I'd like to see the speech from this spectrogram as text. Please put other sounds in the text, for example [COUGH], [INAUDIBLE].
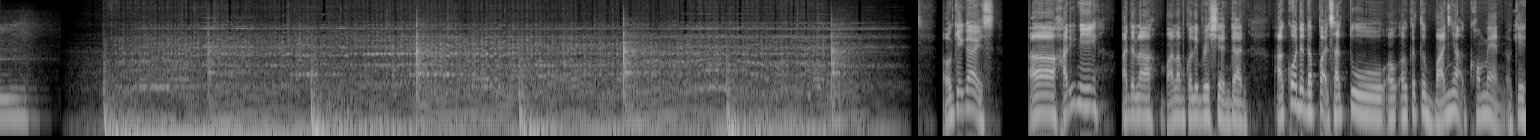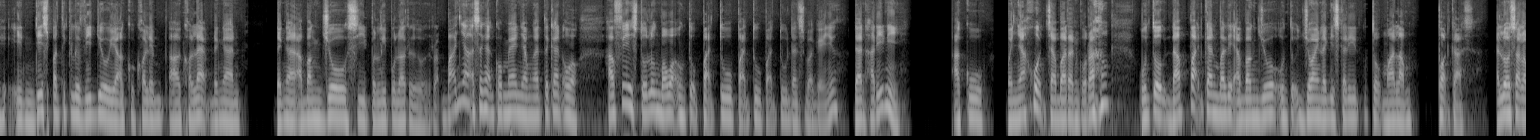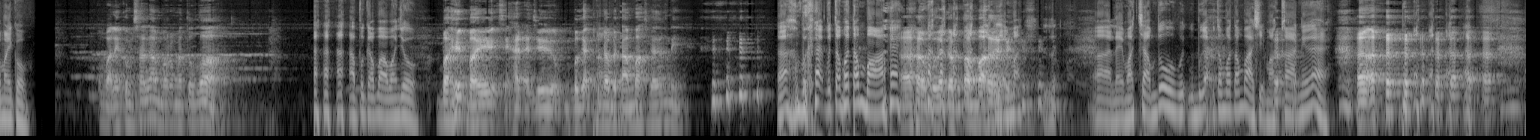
Okay guys, uh, hari ni adalah malam collaboration dan aku ada dapat satu aku kata banyak komen okay in this particular video yang aku collab, uh, collab dengan dengan abang Joe si penelipu lara. Banyak sangat komen yang mengatakan oh Hafiz tolong bawa untuk part 2, part 2, part 2 dan sebagainya. Dan hari ni aku menyahut cabaran korang [LAUGHS] untuk dapatkan balik abang Joe untuk join lagi sekali untuk malam podcast. Hello, Assalamualaikum. Waalaikumsalam warahmatullahi [LAUGHS] Apa khabar Abang Jo? Baik-baik, sihat aja. Berat pun dah bertambah sekarang ni. Ah, [LAUGHS] berat bertambah-tambah eh. Ah, berat dah bertambah. [LAUGHS] lain, ma- ah, lain macam tu berat bertambah-tambah asyik makan ni eh.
